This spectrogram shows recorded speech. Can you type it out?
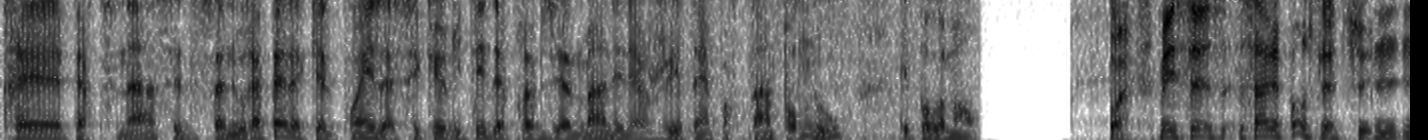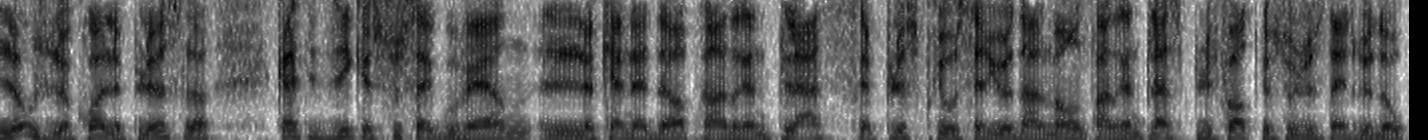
très pertinent, c'est ça nous rappelle à quel point la sécurité d'approvisionnement en énergie est important pour nous et pour le monde. Ouais, mais sa réponse là-dessus, là où je le crois le plus, là, quand il dit que sous sa gouverne, le Canada prendrait une place, serait plus pris au sérieux dans le monde, prendrait une place plus forte que sous Justin Trudeau,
